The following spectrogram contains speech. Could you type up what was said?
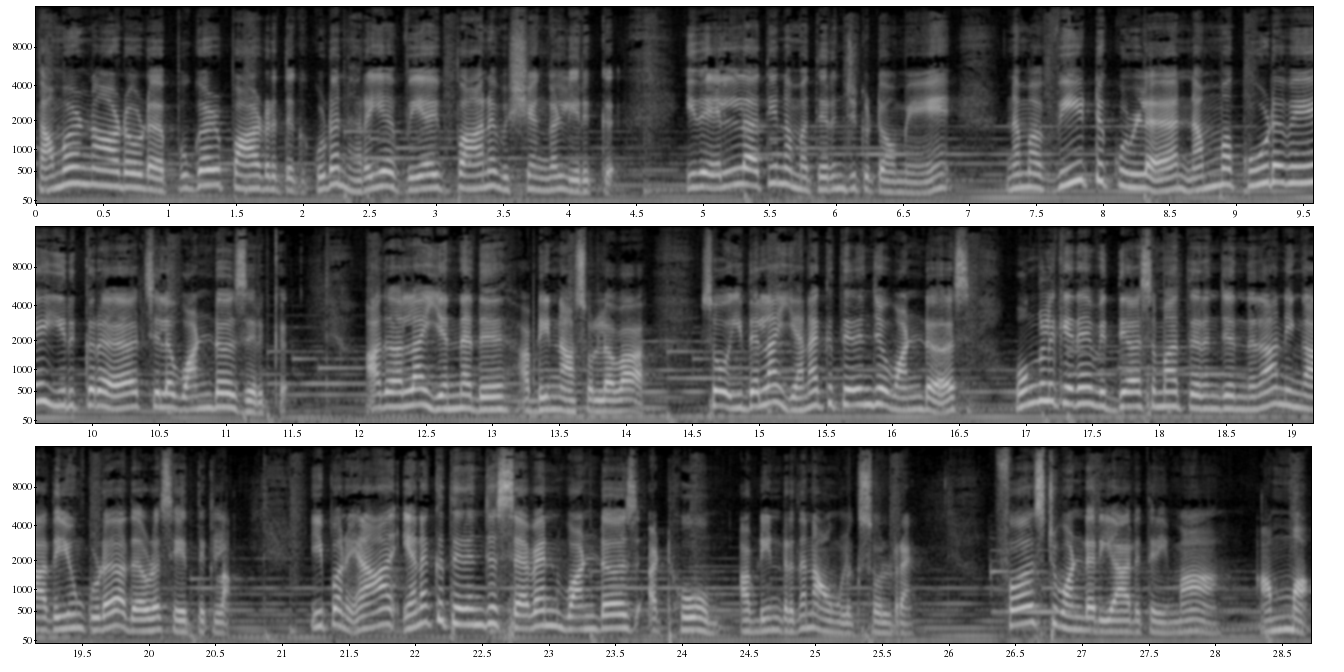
தமிழ்நாடோட புகழ் பாடுறதுக்கு கூட நிறைய வியப்பான விஷயங்கள் இருக்குது இது எல்லாத்தையும் நம்ம தெரிஞ்சுக்கிட்டோமே நம்ம வீட்டுக்குள்ள நம்ம கூடவே இருக்கிற சில வண்டர்ஸ் இருக்குது அதெல்லாம் என்னது அப்படின்னு நான் சொல்லவா? ஸோ இதெல்லாம் எனக்கு தெரிஞ்ச வண்டர்ஸ் உங்களுக்கு எதே வித்தியாசமாக தெரிஞ்சிருந்ததுன்னா நீங்கள் அதையும் கூட அதோட சேர்த்துக்கலாம். இப்போ நான் எனக்கு தெரிஞ்ச செவன் வண்டர்ஸ் அட் ஹோம் அப்படின்றத நான் உங்களுக்கு சொல்கிறேன் ஃபர்ஸ்ட் வண்டர் யார் தெரியுமா? அம்மா.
